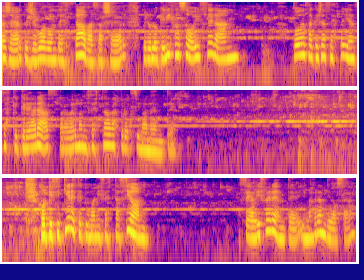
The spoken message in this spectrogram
ayer te llevó a donde estabas ayer, pero lo que elijas hoy serán todas aquellas experiencias que crearás para ver manifestadas próximamente. Porque si quieres que tu manifestación sea diferente y más grandiosa,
